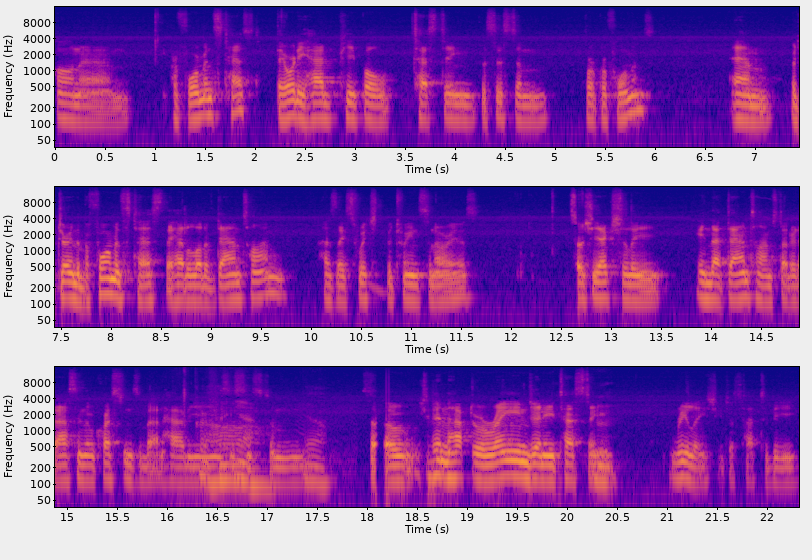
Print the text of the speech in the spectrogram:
on a performance test. They already had people testing the system for performance. Um, but during the performance test, they had a lot of downtime as they switched between scenarios. So she actually, in that downtime, started asking them questions about how to use the Yeah. system. Yeah. So she didn't have to arrange any testing, really. She just had to be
